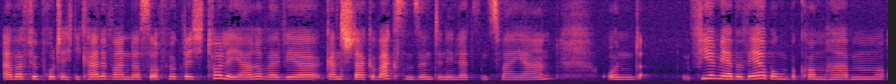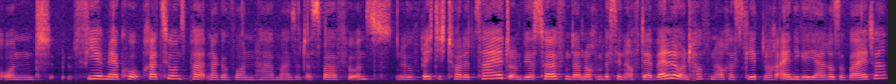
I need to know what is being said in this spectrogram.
aber für Protechnikale waren das auch wirklich tolle Jahre, weil wir ganz stark gewachsen sind in den letzten zwei Jahren und viel mehr Bewerbungen bekommen haben und viel mehr Kooperationspartner gewonnen haben. Also das war für uns eine richtig tolle Zeit und wir surfen dann noch ein bisschen auf der Welle und hoffen auch, es geht noch einige Jahre so weiter.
